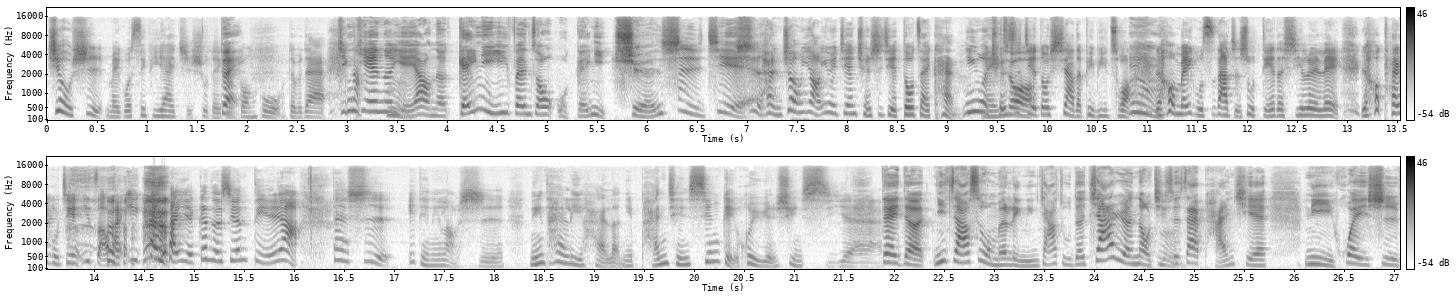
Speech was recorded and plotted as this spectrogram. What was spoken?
就是美国 CPI 指数的一个公布，对，对不对？今天呢，嗯、也要呢，给你一分钟，我给你全世界。是很重要，因为今天全世界都在看，因为全世界都吓得屁屁错，嗯、然后美股四大指数跌得稀累累，然后台股今天一早盘一开盘也跟着先跌呀、啊。但是一点零老师，您太厉害了，你盘前先给会员讯息耶。对的，你只要是我们的领宁家族的家人哦，其实在盘前你会是。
